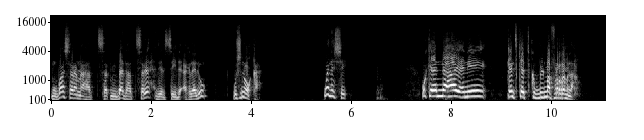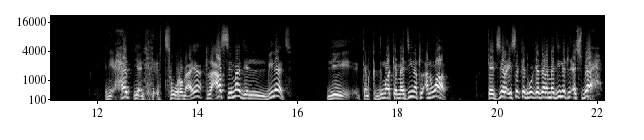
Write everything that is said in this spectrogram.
مباشرة مع من بعد هذا التصريح ديال السيدة أغلالو وشنو وقع؟ ولا شيء. وكأنها يعني كانت كتكب الماء في الرملة. يعني حد يعني تصوروا معايا العاصمة ديال البلاد اللي كنقدموها كمدينة الأنوار. كتجي رئيسة كتقول كدير مدينة الأشباح.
